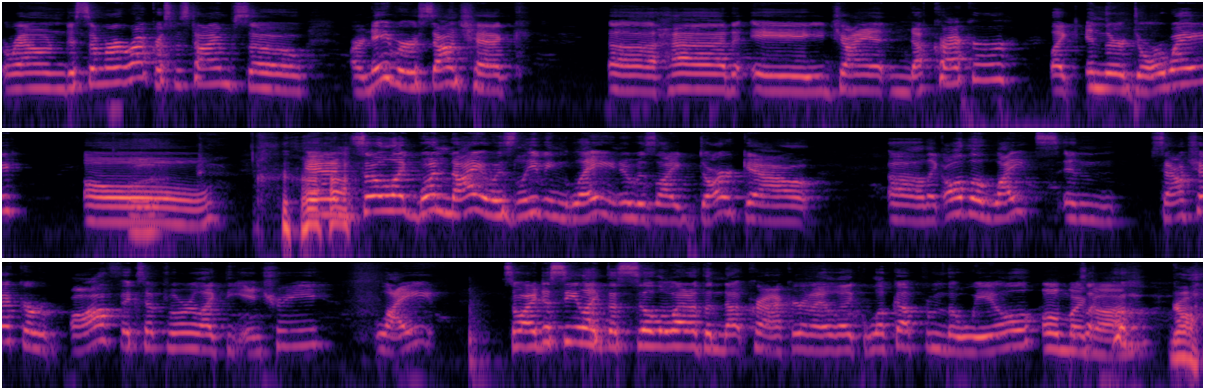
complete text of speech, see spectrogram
around December, around Christmas time. So our neighbor soundcheck uh, had a giant nutcracker like in their doorway. Oh. And so like one night I was leaving late and it was like dark out. Uh, like all the lights in soundcheck are off except for like the entry light. So I just see like the silhouette of the nutcracker and I like look up from the wheel. Oh my was God. Like,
